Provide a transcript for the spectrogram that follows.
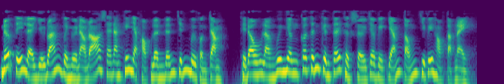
Nếu tỷ lệ dự đoán về người nào đó sẽ đăng ký nhập học lên đến 90%, thì đâu là nguyên nhân có tính kinh tế thực sự cho việc giảm tổng chi phí học tập này?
